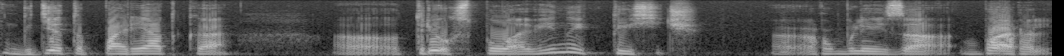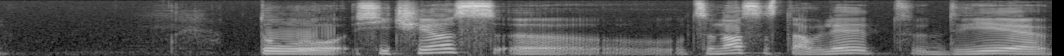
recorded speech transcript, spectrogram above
где-то порядка э, трех с половиной тысяч э, рублей за баррель, то сейчас э, цена составляет 2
